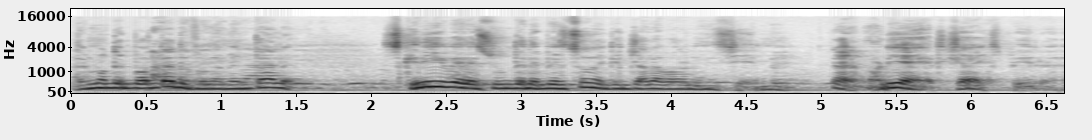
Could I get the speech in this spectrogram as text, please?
Per molto importante e fondamentale scrivere su delle persone che già lavorano insieme. Eh, Molière, Shakespeare,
